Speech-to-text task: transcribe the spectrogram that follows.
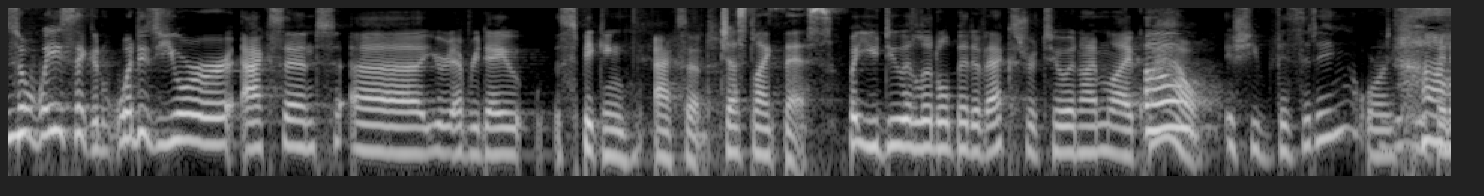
So wait a second. What is your accent, uh, your everyday speaking accent? Just like this. But you do a little bit of extra to it, and I'm like, wow, Oh. is she visiting or has she been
